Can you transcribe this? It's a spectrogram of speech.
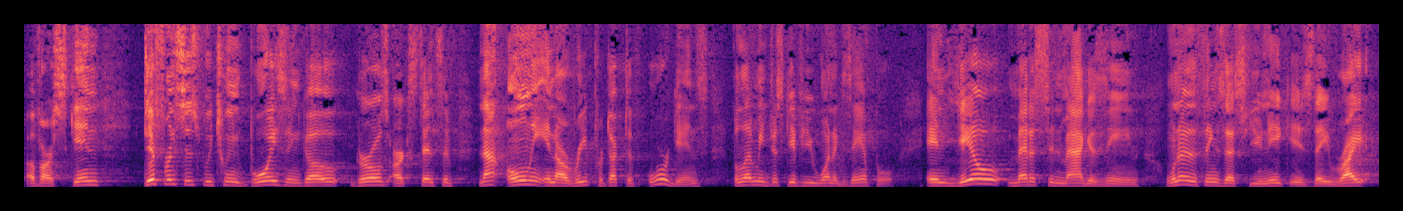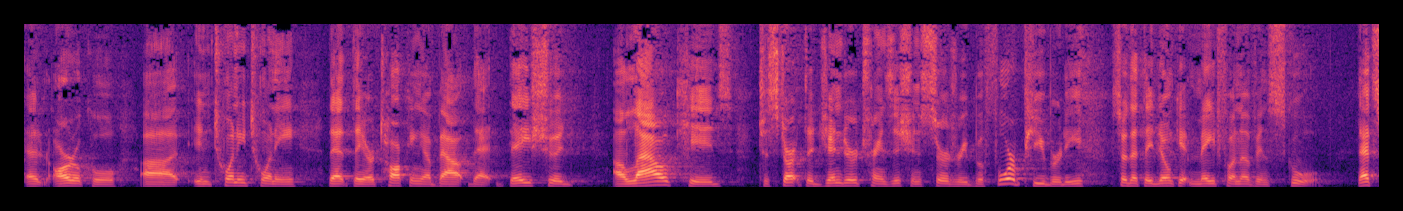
of our skin. Differences between boys and go- girls are extensive not only in our reproductive organs, but let me just give you one example. In Yale Medicine Magazine, one of the things that's unique is they write an article uh, in 2020 that they are talking about that they should allow kids to start the gender transition surgery before puberty so that they don't get made fun of in school. That's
